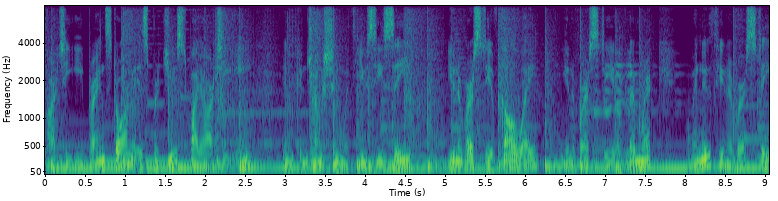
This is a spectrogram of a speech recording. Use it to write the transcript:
RTE Brainstorm is produced by RTE in conjunction with UCC, University of Galway, University of Limerick, Maynooth University,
